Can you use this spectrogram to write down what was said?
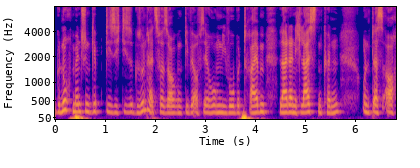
genug Menschen gibt, die sich diese Gesundheitsversorgung, die wir auf sehr hohem Niveau betreiben, leider nicht leisten können und dass auch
